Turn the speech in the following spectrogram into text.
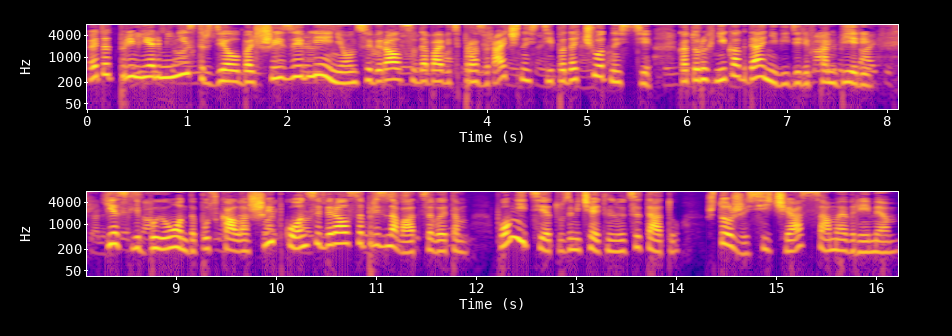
Этот премьер-министр делал большие заявления. Он собирался добавить прозрачности и подотчетности, которых никогда не видели в Канберре. Если бы он допускал ошибку, он собирался признаваться в этом. Помните эту замечательную цитату? Что же, сейчас самое время.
